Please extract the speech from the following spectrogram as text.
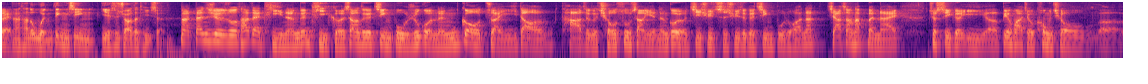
对，那它的稳定性也是需要再提升。那但是就是说，他在体能跟体格上这个进步，如果能够转移到他这个球速上，也能够有继续持续这个进步的话，那加上他本来就是一个以呃变化球控球呃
